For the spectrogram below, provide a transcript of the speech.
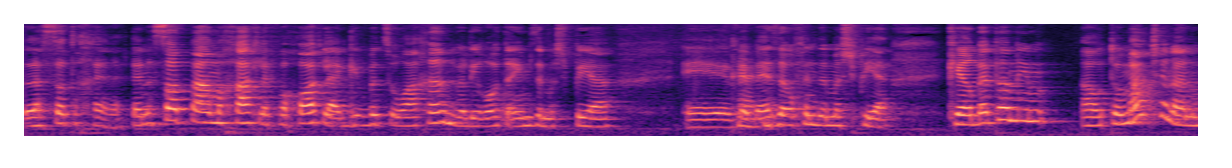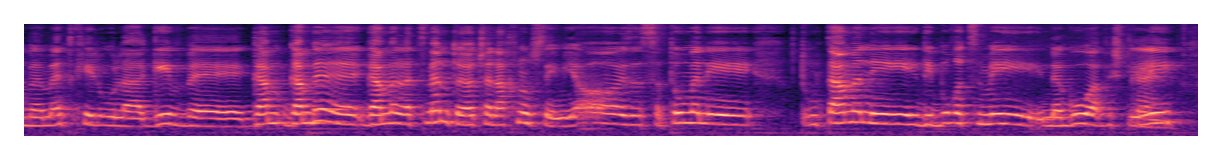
לעשות אחרת. לנסות פעם אחת לפחות להגיב בצורה אחרת ולראות האם זה משפיע אה, כן. ובאיזה אופן זה משפיע. כי הרבה פעמים האוטומט שלנו באמת כאילו להגיב, גם, גם, גם על עצמנו, טעויות שאנחנו עושים, יואו, איזה סתום אני, מטומטם אני, דיבור עצמי נגוע ושלילי. כן.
